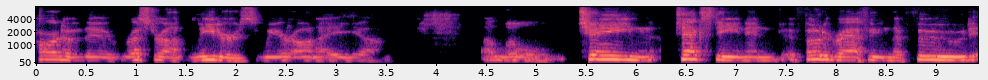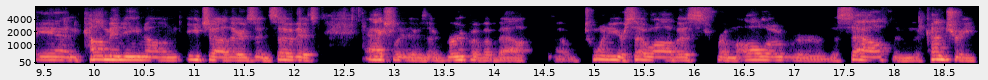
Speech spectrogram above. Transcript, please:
part of the restaurant leaders. We are on a um, a little chain texting and photographing the food and commenting on each other's, and so there's actually there's a group of about uh, 20 or so of us from all over the South and the country.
